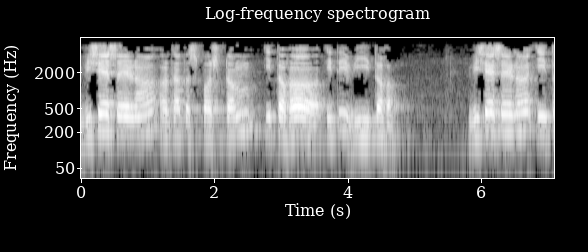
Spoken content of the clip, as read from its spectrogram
विशेषण, अर्थात स्पष्टम इत इति वीत। विशेषण इत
